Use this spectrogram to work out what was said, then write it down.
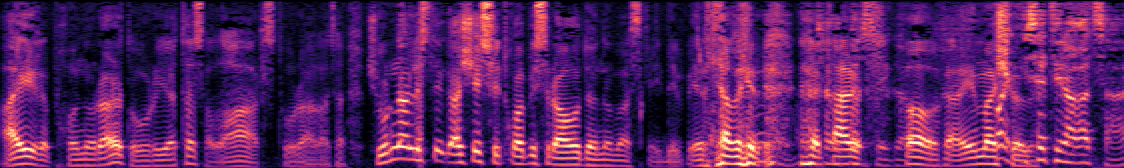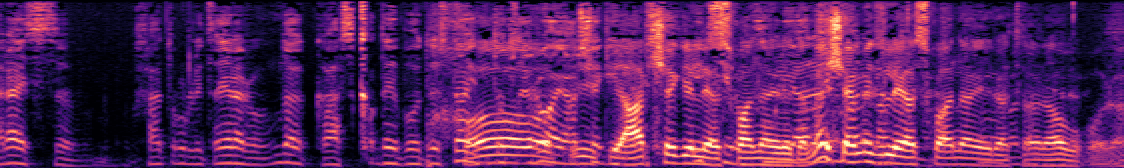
აიღებ ჰონორარად 2000 ლარს თუ რაღაცა. ჟურნალისტიკაში სიტყვების რაოდენობას ყიდი პირდაპირ. ხო, ხო, იმაშო. ისეთი რაღაცაა რა ეს ხატრული წერა რომ უნდა გასკდებოდეს და იმიტომ წერო აი არ შეგიძლია არ შეგიძლია სხვანაირად. და მე შემიძლია სხვანაირად რა უყო რა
